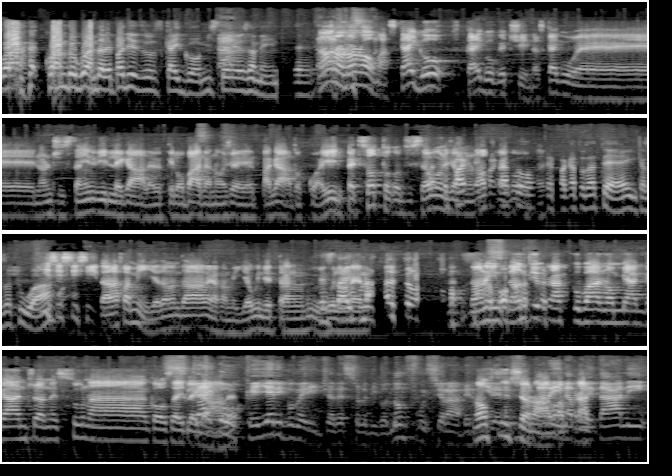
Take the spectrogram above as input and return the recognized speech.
qua- quando guarda le partite su Sky Go misteriosamente. No, no, no, no, ma Sky Go, Sky Go che c'entra? Sky Go è... non ci sta niente di illegale perché lo pagano, cioè è pagato qua. Io il pezzotto consisteva diciamo in è un'altra pagato, cosa. è pagato da te in casa tua? Sì, sì, sì, sì, dalla famiglia, da- dalla mia famiglia, quindi è tranquillo. Stai non, un è- altro non, ti preoccupare, non mi aggancio a nessuna cosa illegale. Sky Go, che ieri pomeriggio, adesso lo dico, non funzionava per Non dire, funzionava, per i napoletani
